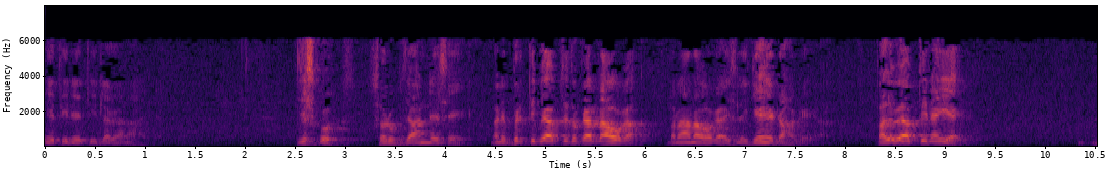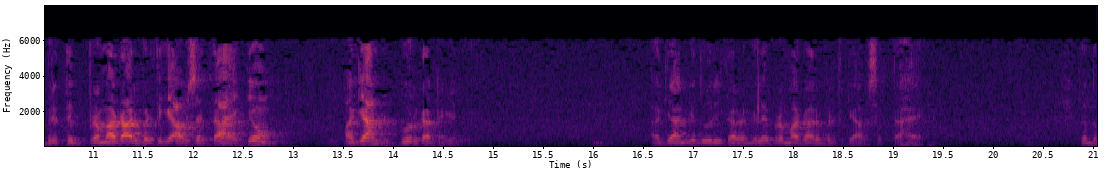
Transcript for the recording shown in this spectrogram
नेति नेति लगाना है। जिसको स्वरूप जानने से, मैंने वृत्ति व्याप्ति तो करना होगा, बनाना होगा, इसलिए ज्ञ कहा गया। फल व्याप्ति नहीं है। वृत्ति, ब्रह्माकार वृत्ति की आवश्यकता है। क्यों? अज्ञान दूर करने के लिए। अज्ञान की दूरी करने के लिए ब्रह्माकार वृत्ति की आवश्यकता है। किंतु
